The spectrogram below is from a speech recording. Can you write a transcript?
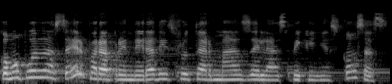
¿Cómo puedo hacer para aprender a disfrutar más de las pequeñas cosas?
